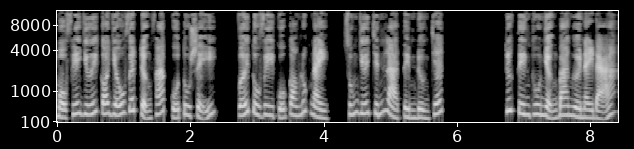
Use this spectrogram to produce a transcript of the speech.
mộ phía dưới có dấu vết trận pháp của tu sĩ, với tu vi của con lúc này, xuống dưới chính là tìm đường chết. Trước tiên thu nhận ba người này đã,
